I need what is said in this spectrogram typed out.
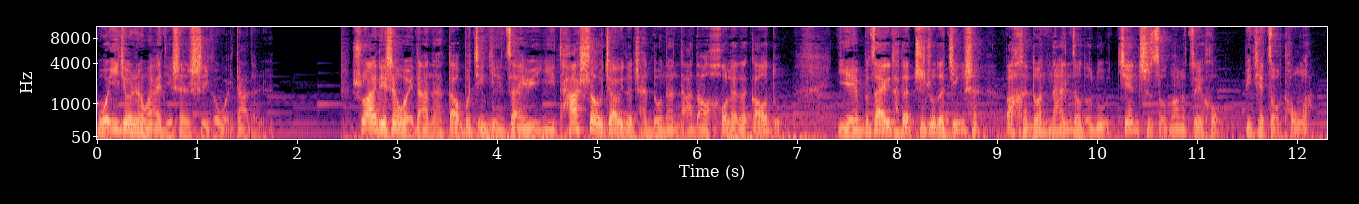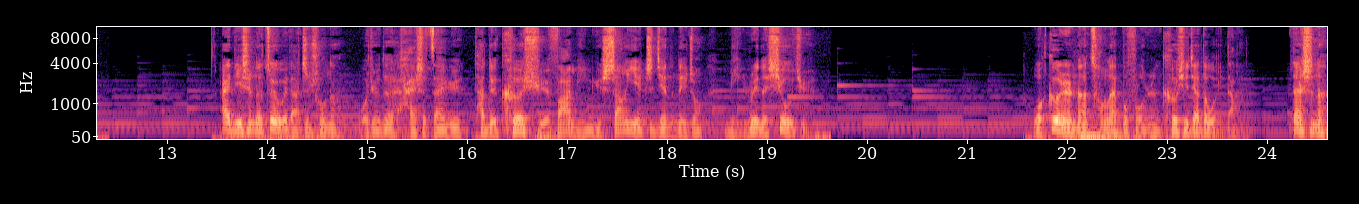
我依旧认为爱迪生是一个伟大的人。说爱迪生伟大呢，倒不仅仅在于以他受教育的程度能达到后来的高度，也不在于他的执着的精神，把很多难走的路坚持走到了最后，并且走通了。爱迪生的最伟大之处呢，我觉得还是在于他对科学发明与商业之间的那种敏锐的嗅觉。我个人呢，从来不否认科学家的伟大。但是呢，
